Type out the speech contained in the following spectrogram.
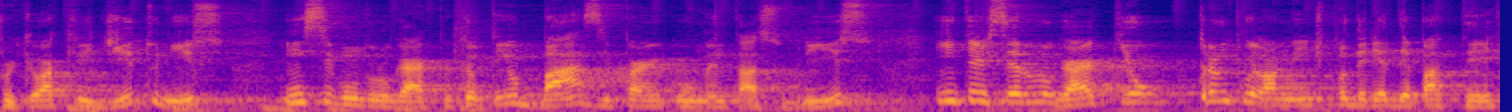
porque eu acredito nisso, em segundo lugar, porque eu tenho base para argumentar sobre isso, e em terceiro lugar, que eu tranquilamente poderia debater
